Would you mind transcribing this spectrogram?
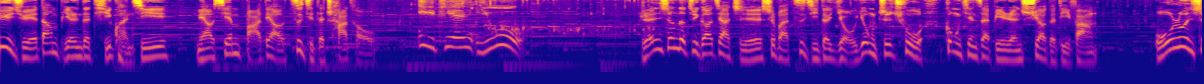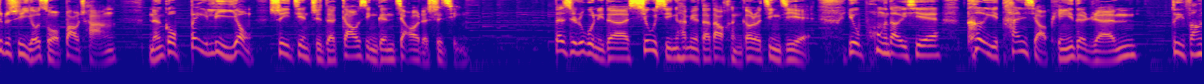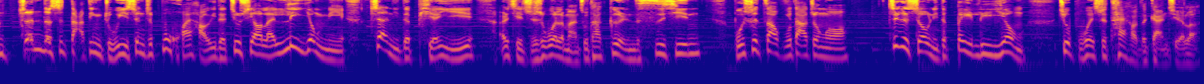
拒绝当别人的提款机，你要先拔掉自己的插头。一天一物，人生的最高价值是把自己的有用之处贡献在别人需要的地方，无论是不是有所报偿，能够被利用是一件值得高兴跟骄傲的事情。但是如果你的修行还没有达到很高的境界，又碰到一些刻意贪小便宜的人，对方真的是打定主意，甚至不怀好意的，就是要来利用你，占你的便宜，而且只是为了满足他个人的私心，不是造福大众哦。这个时候，你的被利用就不会是太好的感觉了。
